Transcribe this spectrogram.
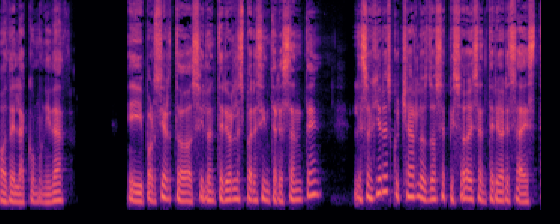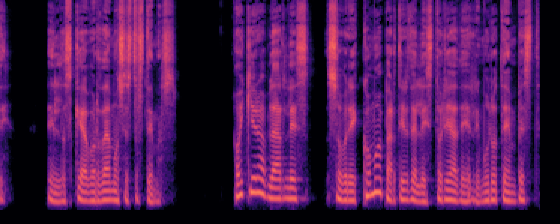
o de la comunidad. Y por cierto, si lo anterior les parece interesante, les sugiero escuchar los dos episodios anteriores a este, en los que abordamos estos temas. Hoy quiero hablarles sobre cómo a partir de la historia de Rimuro Tempest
